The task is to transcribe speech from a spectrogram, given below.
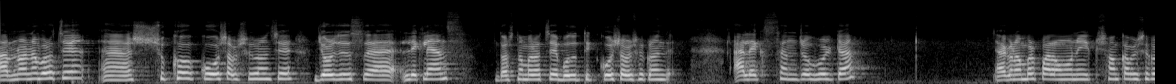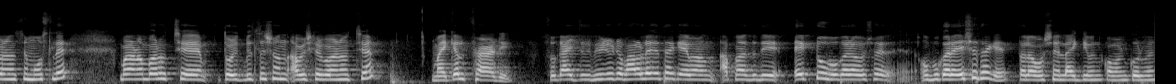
আর নয় নম্বর হচ্ছে সূক্ষ্ম কোষ আবিষ্কার করেন হচ্ছে জর্জেস লেকল্যান্স দশ নম্বর হচ্ছে বৈদ্যুতিক কোষ আবিষ্কার করেন অ্যালেক্সান্ড্রো ভোল্টা এগারো নম্বর পারমাণবিক সংখ্যা আবিষ্কার করেন হচ্ছে মোসলে বারো নম্বর হচ্ছে তড়িৎ বিশ্লেষণ আবিষ্কার করেন হচ্ছে মাইকেল ফ্যারাডি সো গাইজ যদি ভিডিওটা ভালো লেগে থাকে এবং আপনার যদি একটু উপকারে অবশ্যই, উপকারে এসে থাকে, তাহলে অবশ্যই লাইক দিবেন কমেন্ট করবেন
